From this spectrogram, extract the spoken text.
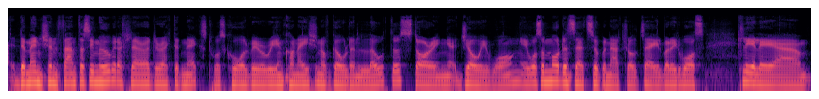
Dimension fantasy movie that Clara directed next was called The Reincarnation of Golden Lotus, starring Joey Wong. It was a modern set supernatural tale, but it was clearly um,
